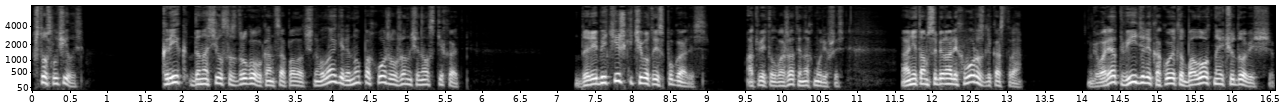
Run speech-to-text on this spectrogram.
Что случилось? Крик доносился с другого конца палаточного лагеря, но, похоже, уже начинал стихать. — Да ребятишки чего-то испугались, — ответил вожатый, нахмурившись. — Они там собирали хворост для костра. Говорят, видели какое-то болотное чудовище.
